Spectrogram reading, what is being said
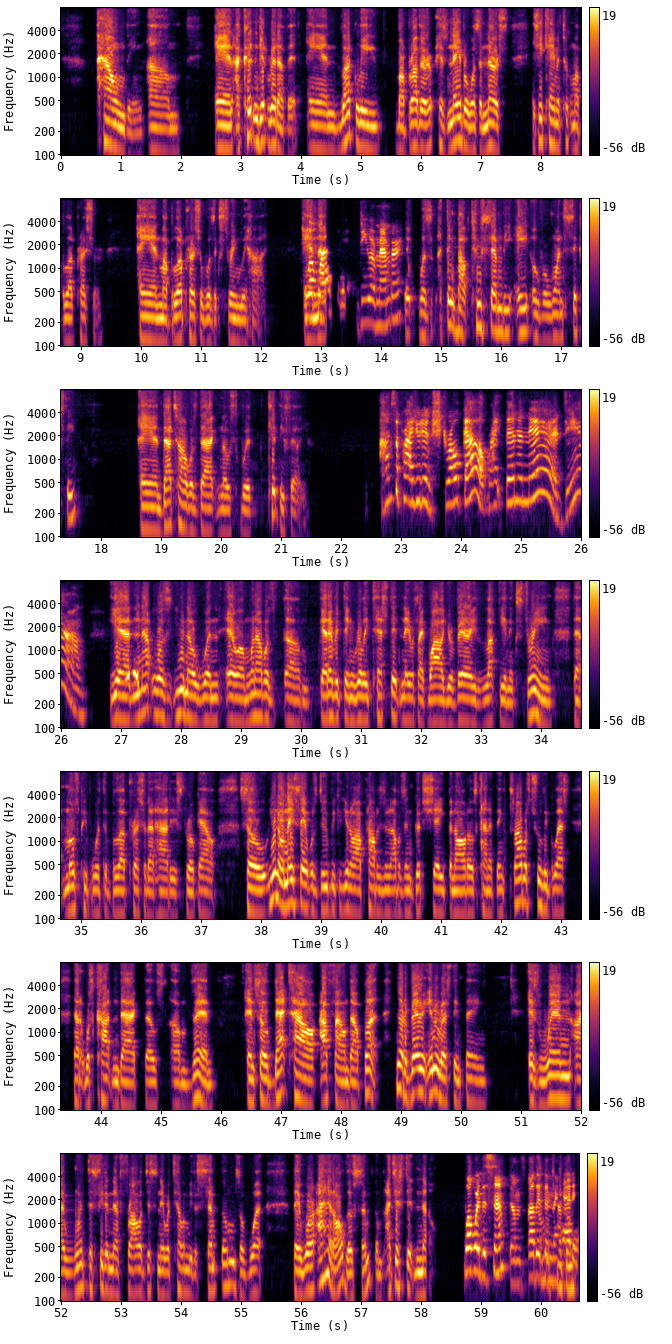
pounding. Um, and I couldn't get rid of it. And luckily, my brother, his neighbor was a nurse, and she came and took my blood pressure and my blood pressure was extremely high. And what was it? Do you remember? It was, I think, about 278 over 160. And that's how I was diagnosed with kidney failure. I'm surprised you didn't stroke out right then and there. Damn. Yeah, and that was you know when um, when I was um, got everything really tested, and they was like, "Wow, you're very lucky and extreme that most people with the blood pressure that high they stroke out." So you know, and they say it was due because you know I probably I was in good shape and all those kind of things. So I was truly blessed that it was cotton those um, then, and so that's how I found out. But you know, the very interesting thing is when I went to see the nephrologist, and they were telling me the symptoms of what they were. I had all those symptoms. I just didn't know. What were the symptoms other than the headache?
